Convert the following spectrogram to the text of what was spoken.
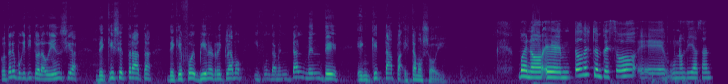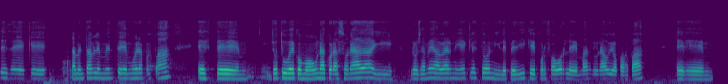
Contale un poquitito a la audiencia de qué se trata, de qué fue bien el reclamo y fundamentalmente en qué etapa estamos hoy. Bueno, eh, todo esto empezó eh, unos días antes de que lamentablemente muera papá. Este, yo tuve como una corazonada y lo llamé a Bernie Eccleston y le pedí que por favor le mande un audio a papá eh,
